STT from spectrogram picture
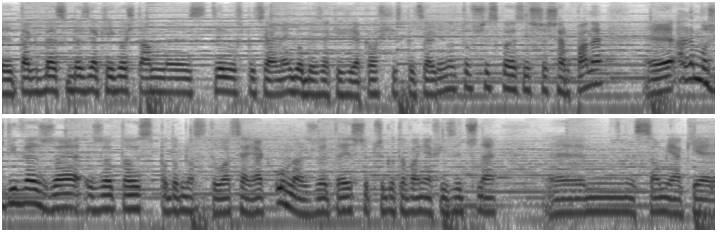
Y, tak bez, bez jakiegoś tam y, stylu specjalnego, bez jakiejś jakości specjalnej, no to wszystko jest jeszcze szarpane, y, ale możliwe, że, że to jest podobna sytuacja jak u nas, że te jeszcze przygotowania fizyczne są jakie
